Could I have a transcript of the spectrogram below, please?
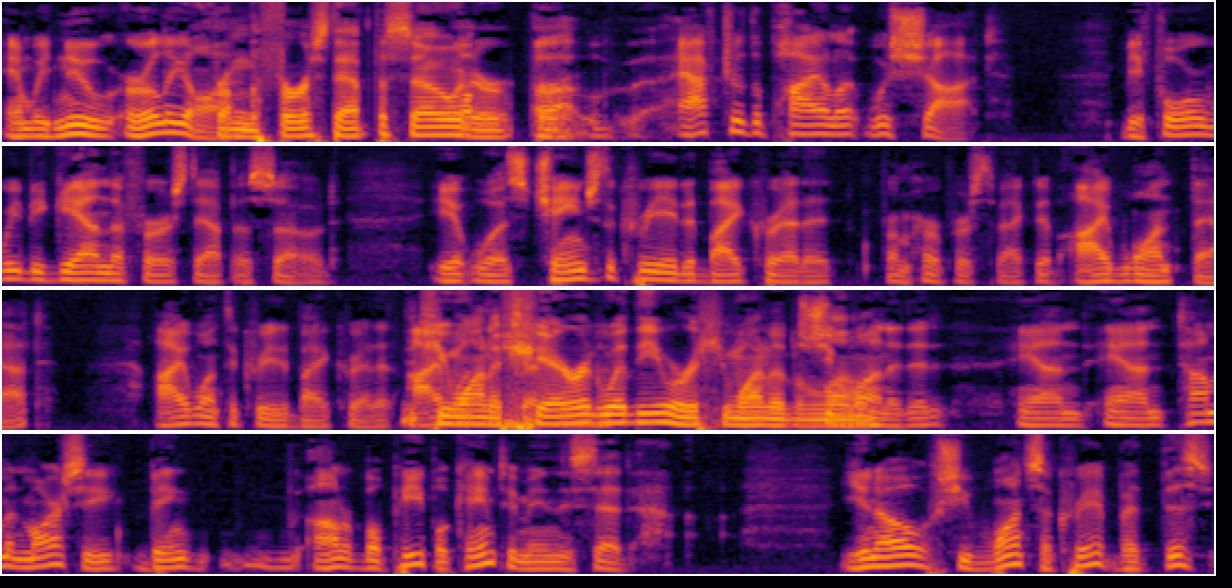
And we knew early on from the first episode, or, uh, after the pilot was shot, before we began the first episode, it was change the created by credit from her perspective. I want that. I want the created by credit. Did she want, want to share it with you, or she wanted it alone? She wanted it, and and Tom and Marcy, being honorable people, came to me and they said, you know, she wants a create, but this,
